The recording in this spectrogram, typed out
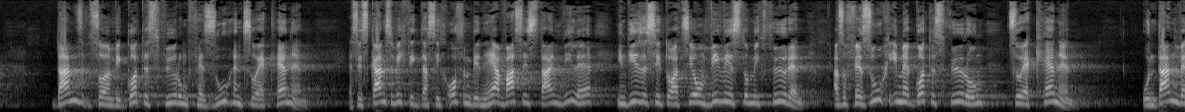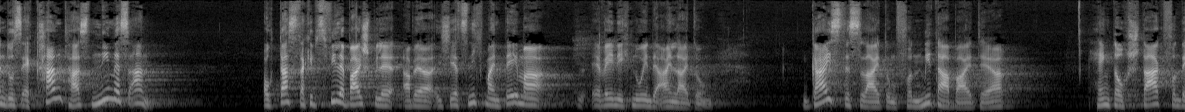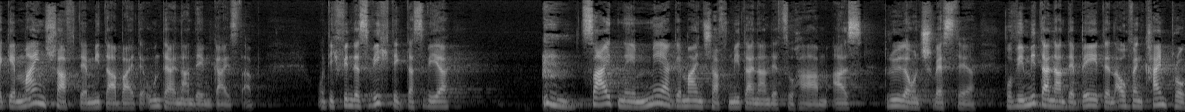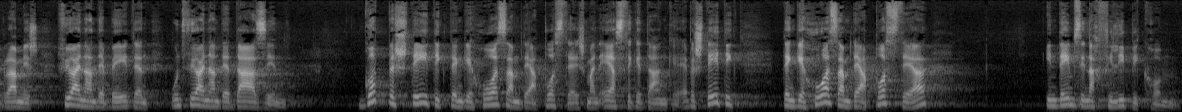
Dann sollen wir Gottes Führung versuchen zu erkennen. Es ist ganz wichtig, dass ich offen bin. Herr, was ist dein Wille in dieser Situation? Wie willst du mich führen? Also versuch immer Gottes Führung zu erkennen. Und dann, wenn du es erkannt hast, nimm es an. Auch das, da gibt es viele Beispiele, aber ist jetzt nicht mein Thema, erwähne ich nur in der Einleitung. Geistesleitung von Mitarbeitern hängt auch stark von der Gemeinschaft der Mitarbeiter untereinander im Geist ab. Und ich finde es wichtig, dass wir Zeit nehmen, mehr Gemeinschaft miteinander zu haben als Brüder und Schwestern, wo wir miteinander beten, auch wenn kein Programm ist, füreinander beten und füreinander da sind. Gott bestätigt den Gehorsam der Apostel, ist mein erster Gedanke. Er bestätigt den Gehorsam der Apostel, indem sie nach Philippi kommen.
